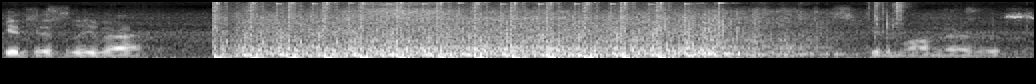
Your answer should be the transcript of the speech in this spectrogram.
Get this, Levi. Just get him all nervous.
